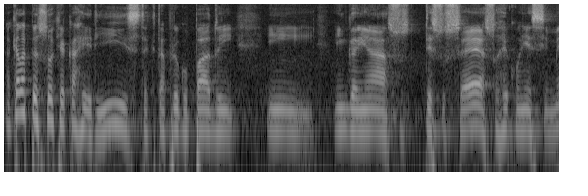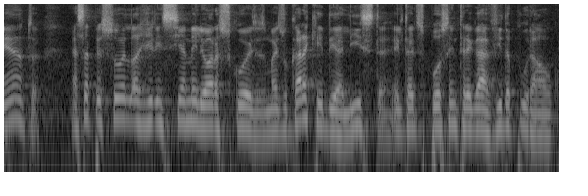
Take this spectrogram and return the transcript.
Aquela pessoa que é carreirista, que está preocupado em, em, em ganhar, ter sucesso, reconhecimento, essa pessoa ela gerencia melhor as coisas. Mas o cara que é idealista, ele está disposto a entregar a vida por algo.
